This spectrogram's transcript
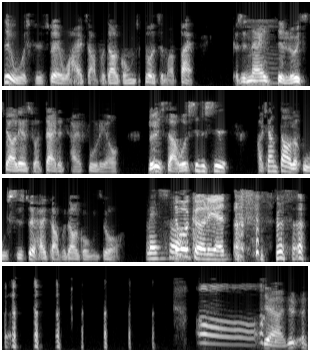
四五十岁我还找不到工作怎么办？可是那一次路易斯教练所带的财富流路易斯啊，我是不是好像到了五十岁还找不到工作？没错，这么可怜。哦，对啊，就是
